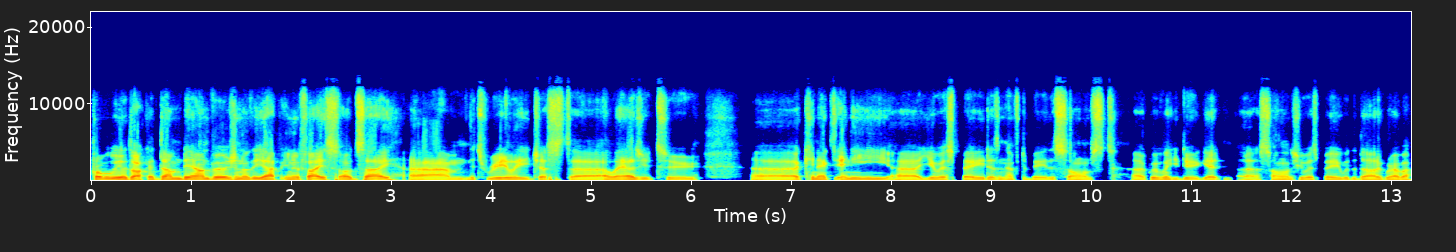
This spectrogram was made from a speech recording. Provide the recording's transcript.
probably like a dumbed down version of the app interface, I'd say. Um, it's really just uh, allows you to uh, connect any uh, USB. Doesn't have to be the Solinst uh, equivalent. You do get a Solinst USB with the data grabber,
